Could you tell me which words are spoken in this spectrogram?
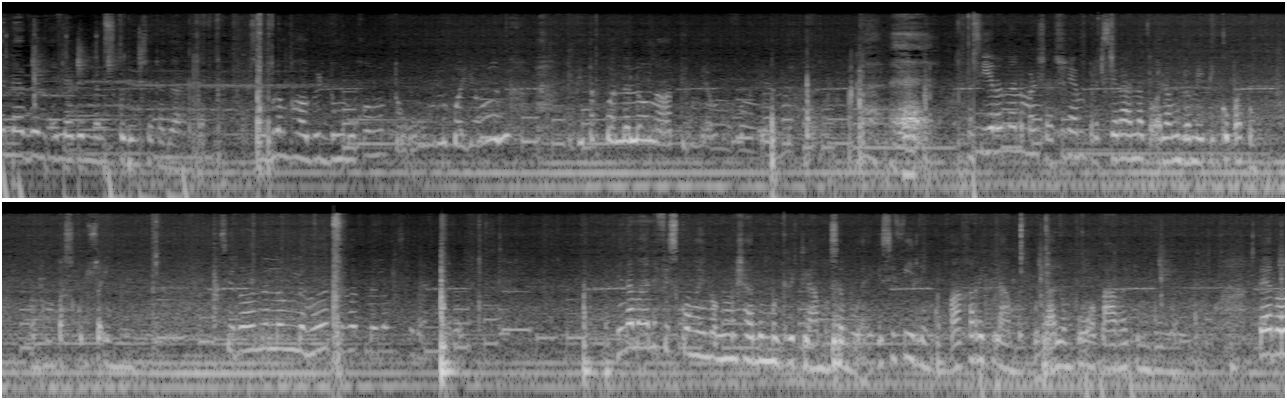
11, 11 months ko din siya nagamit. Sobrang haggard ng mukhang to. Ano ba yan? Itakpan na lang natin yan. Nasira na naman siya. Siyempre, sira na to. Alang gamitin ko pa to. Paghampas ko to sa inyo. Sira na lang lahat. Lahat na lang sira. Minamanifest ko ngayon huwag masyadong magreklamo sa buhay. Kasi feeling ko, kakareklamo ko, lalong pumapangit yung buhay ko. Pero,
